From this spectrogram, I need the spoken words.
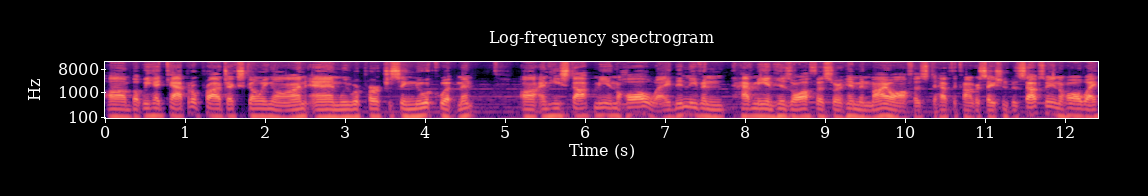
Uh, but we had capital projects going on and we were purchasing new equipment uh, and he stopped me in the hallway. Didn't even have me in his office or him in my office to have the conversation, but stops me in the hallway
